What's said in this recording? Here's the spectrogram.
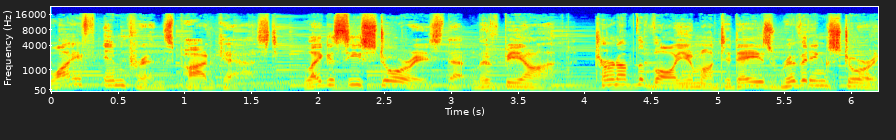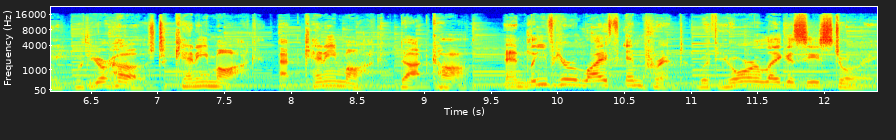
Life Imprints Podcast Legacy Stories that Live Beyond. Turn up the volume on today's riveting story with your host, Kenny Mock, at kennymock.com, and leave your life imprint with your legacy story.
